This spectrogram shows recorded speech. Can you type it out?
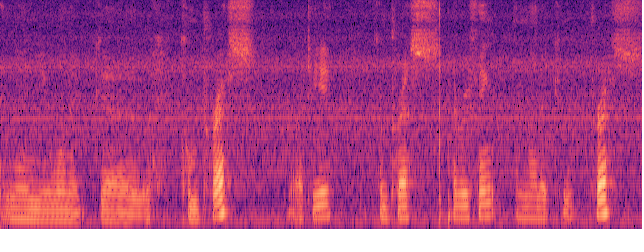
And then you want to go compress, right here. Compress everything and let it compress.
